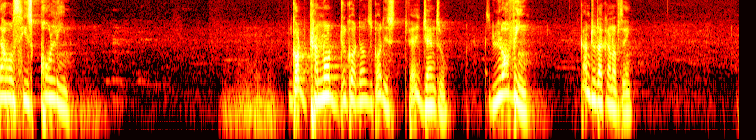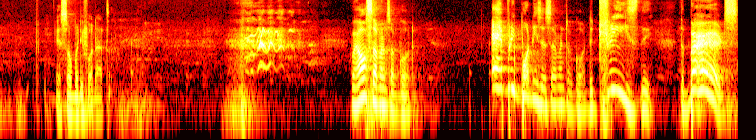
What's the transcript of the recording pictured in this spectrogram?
That was his calling. God cannot do God. God is very gentle. Loving. Can't do that kind of thing. There's somebody for that. We're all servants of God. Everybody is a servant of God. The trees, the, the birds,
